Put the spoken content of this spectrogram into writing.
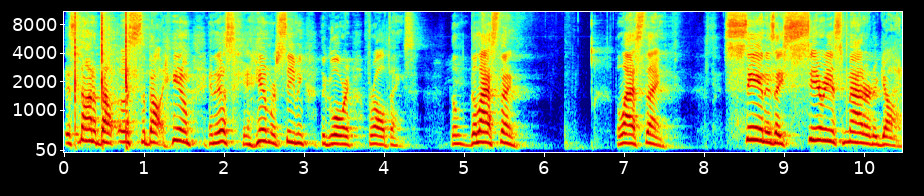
It's not about us, it's about Him and us Him receiving the glory for all things. The, the last thing. The last thing. Sin is a serious matter to God.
